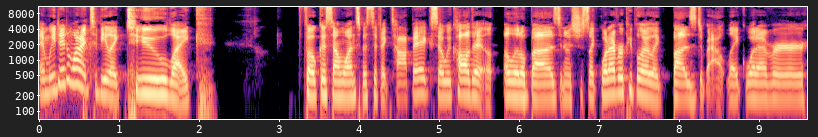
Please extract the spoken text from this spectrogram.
And we didn't want it to be like too like focus on one specific topic. So we called it a little buzz and it was just like whatever people are like buzzed about, like whatever,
